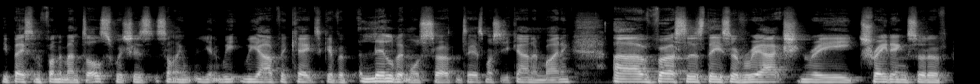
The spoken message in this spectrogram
be based on fundamentals, which is something, you know, we, we advocate to give a, a little bit more certainty as much as you can in mining, uh, versus the sort of reactionary trading sort of,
